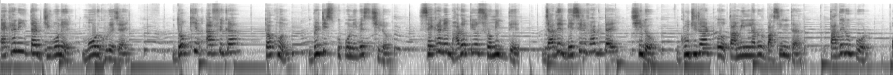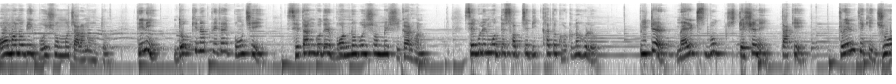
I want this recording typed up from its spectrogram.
এখানেই তার জীবনের মোড় ঘুরে যায়। দক্ষিণ আফ্রিকা তখন ব্রিটিশ উপনিবেশ ছিল। সেখানে ভারতীয় শ্রমিকদের যাদের বেশিরভাগটাই ছিল গুজরাট ও তামিলনাড়ুর বাসিন্দা, তাদের উপর অমানবিক বৈষম্য চালানো হতো। তিনি দক্ষিণ আফ্রিকায় পৌঁছেই শ্বেতাঙ্গদের বর্ণ বৈষম্যের শিকার হন। সেগুলির মধ্যে সবচেয়ে বিখ্যাত ঘটনা হলো পিটার ম্যারিটসবুক স্টেশনে তাকে ট্রেন থেকে জোর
